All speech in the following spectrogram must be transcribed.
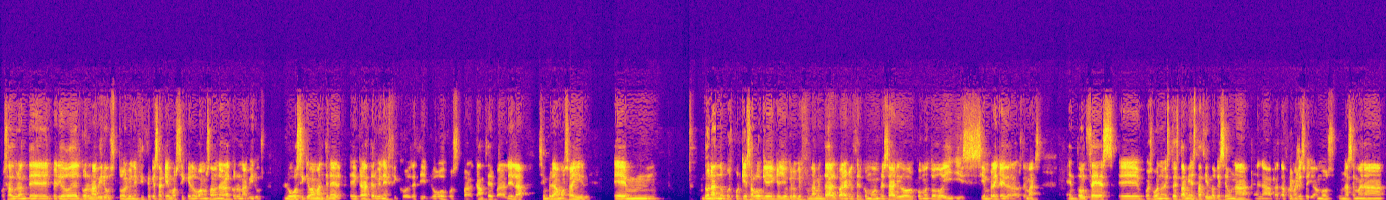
o sea, durante el periodo del coronavirus, todo el beneficio que saquemos sí que lo vamos a donar al coronavirus. Luego sí que va a mantener eh, carácter benéfico, es decir, luego pues para el cáncer, para Lela, siempre vamos a ir em, donando, pues porque es algo que, yo creo que es fundamental para crecer como empresario, como todo, y, siempre hay que ayudar a los demás. Entonces, eh, pues bueno, esto también está haciendo que se una en la plataforma que eso, llevamos una semana,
